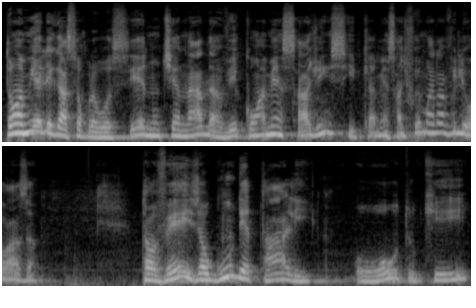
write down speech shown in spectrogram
Então a minha ligação para você não tinha nada a ver com a mensagem em si, porque a mensagem foi maravilhosa. Talvez algum detalhe ou outro que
